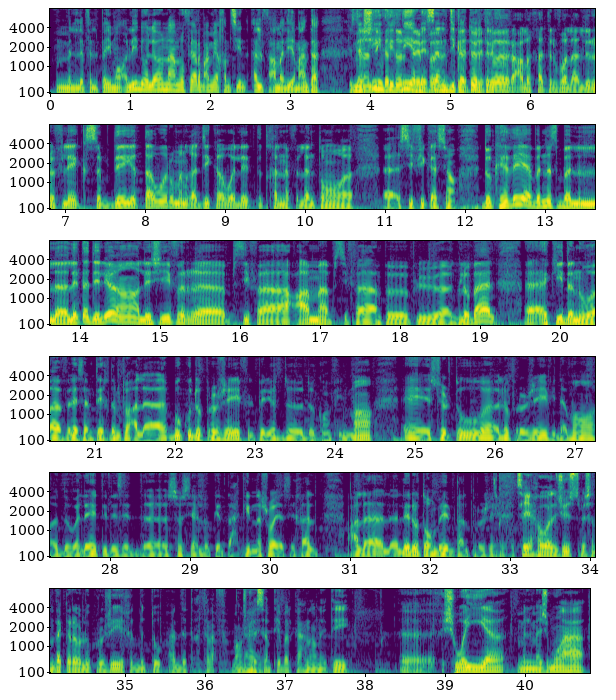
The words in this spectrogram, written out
من في ال paiement en ligne ولا نعملوا في 450 ألف عملية. معناتها ماشيين في ثنيه بس indicateur très fort على خاطر voilà les réflexes بدا يتطور ومن غاديك ولات دخلنا في ال intensification. donc هذايا بالنسبة لل état des lieux les chiffres آه، بصفة عامة بصفة un peu plus globale أكيد أنه في ال SMT خدمتوا على beaucoup de projets في ال période de, de confinement سورتو لو بروجي ايفيدامون دو والات لي زيد سوسيال لو كان تحكي لنا شوية سي خالد على لي روتومبي نتاع البروجي هذا. صحيح هو جوست باش نذكر لو بروجي خدمته عدة أطراف. ماهوش أي. لسه برك إحنا اونيتي شوية من المجموعة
